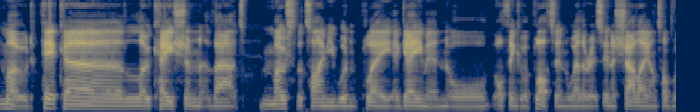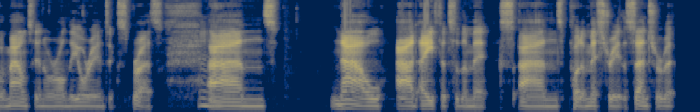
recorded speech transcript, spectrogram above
mode pick a location that most of the time you wouldn't play a game in or or think of a plot in whether it's in a chalet on top of a mountain or on the orient express hmm and now add Aether to the mix and put a mystery at the center of it,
